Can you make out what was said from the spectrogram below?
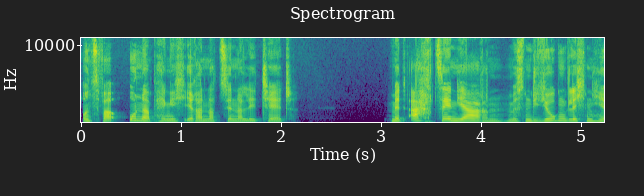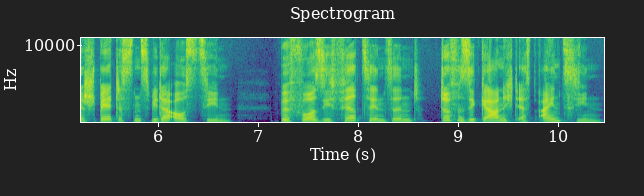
Und zwar unabhängig ihrer Nationalität. Mit 18 Jahren müssen die Jugendlichen hier spätestens wieder ausziehen. Bevor sie 14 sind, dürfen sie gar nicht erst einziehen.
